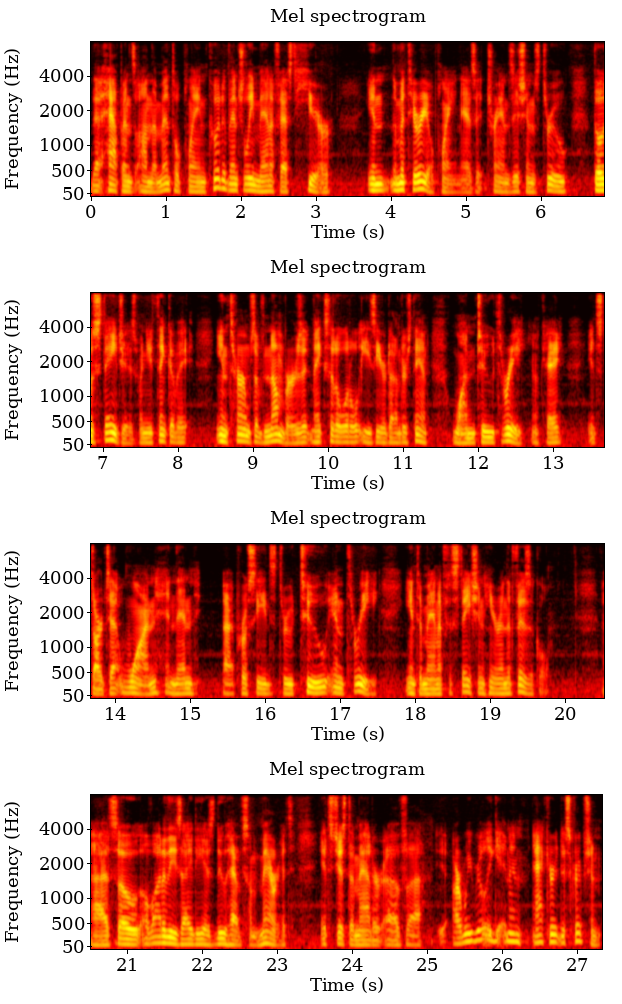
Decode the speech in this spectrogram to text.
that happens on the mental plane could eventually manifest here in the material plane as it transitions through those stages. When you think of it in terms of numbers, it makes it a little easier to understand. One, two, three. Okay, it starts at one and then uh, proceeds through two and three into manifestation here in the physical. Uh, so a lot of these ideas do have some merit. It's just a matter of uh, are we really getting an accurate description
